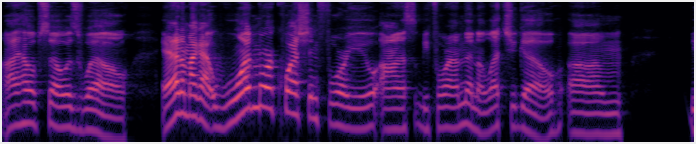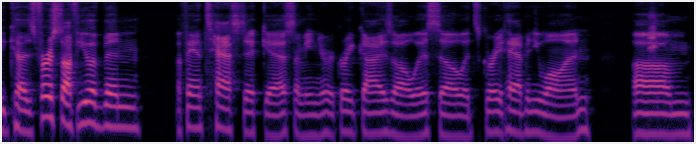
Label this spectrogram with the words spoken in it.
I hope so as well. Adam, I got one more question for you, honestly, before I'm going to let you go. Um, because first off, you have been a fantastic guest. I mean, you're a great guy as always, so it's great having you on. Um,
